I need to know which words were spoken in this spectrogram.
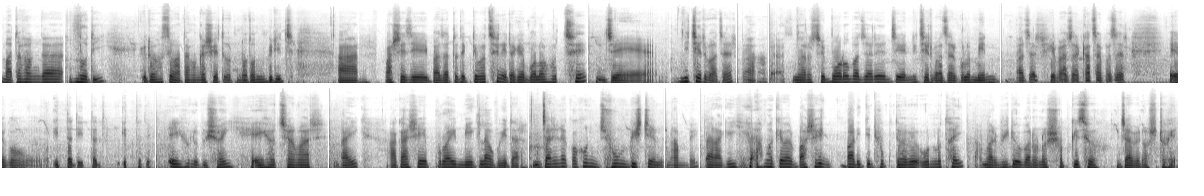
মাথাভাঙ্গা নদী। এটা হচ্ছে মাথাভাঙ্গা সেতুর নতুন ব্রিজ। আর পাশে যে বাজারটা দেখতে পাচ্ছেন, এটাকে বলা হচ্ছে যে নিচের বাজার। আপনার হচ্ছে বড় বাজারে যে নিচের বাজারগুলো মেন বাজার সে বাজার, কাঁচা বাজার এবং ইত্যাদি ইত্যাদি ইত্যাদি। এই হলো বিষয়। এই হচ্ছে আমার বাইক। আকাশে পুরাই মেঘলা ওয়েদার জানি না কখন ঝুম বৃষ্টির নামবে। তার আগেই আমাকে আবার বাসায়, বাড়িতে ঢুকতে হবে অন্যথায়। আমার ভিডিও বানানোর সবকিছু যাবে নষ্ট হয়ে।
